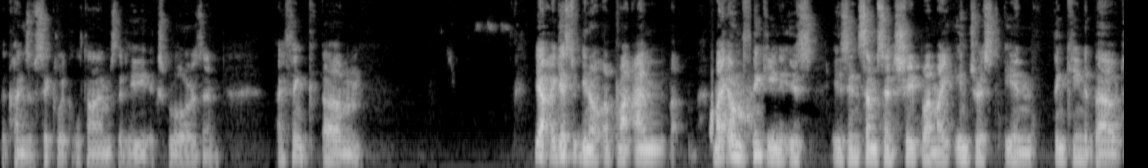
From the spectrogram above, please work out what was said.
the kinds of cyclical times that he explores, and I think, um, yeah, I guess you know, uh, my I'm my own thinking is is in some sense shaped by my interest in thinking about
